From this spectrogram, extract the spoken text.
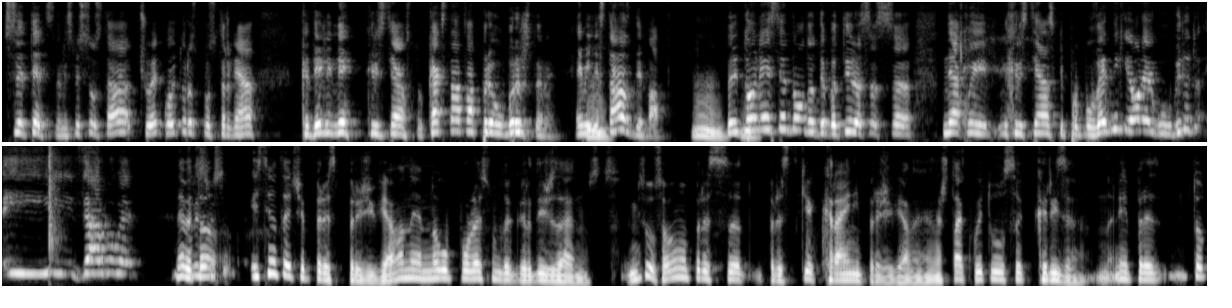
светец. Нали, смисъл, става човек, който разпространява къде ли не християнство. Как става това преобръщане? Еми mm. не става с дебат. Mm. Нали, той не е седнал да дебатира с а, някой християнски проповедник и он е го обидил. Ей, вярно бе, не, бе, нали то, истината е, че през преживяване е много по-лесно да градиш заедност. Мисля, особено през, през такива крайни преживявания, неща, които са криза. Нали, през, то,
